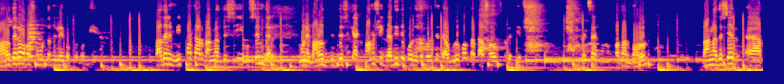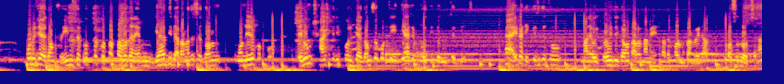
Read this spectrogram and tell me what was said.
ভারতেরও আবার সমর্থন দিলে বক্তব্য দিয়ে তাদের মিথ্যাচার বাংলাদেশি মুসলিমদের মনে ভারত বিদ্বেষকে এক মানসিক ব্যাধিতে পরিণত করেছে যা উগ্রপন্থার কাজ সহজ করে দিয়েছে। দেখছেন কথার ধরন। বাংলাদেশের পরিচয় ধ্বংস। ইউনিসের প্রত্যক্ষ তত্ত্বাবধানে এবং জিহাদিরা বাংলাদেশের ধর্ম নিরপেক্ষ এবং সাংস্কৃতিক পরিচয় ধ্বংস করছে ইতিহাস এবং ঐতিহ্য মুছে দিয়েছে। হ্যাঁ এটা ঠিক। কিছু কিছু মানে ওই তহিদি জনতার নামে তাদের কর্মকাণ্ড এটা পছন্দ হচ্ছে না।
